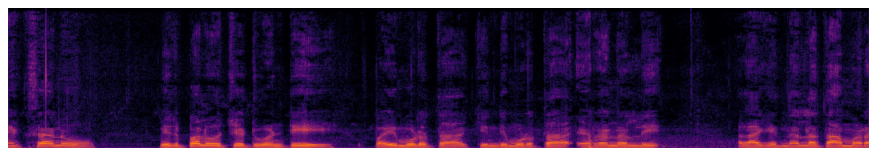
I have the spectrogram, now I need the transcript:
నెక్సాను మిరపలో వచ్చేటువంటి పై ముడత కింది ముడత ఎర్రనల్లి అలాగే నల్ల తామర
